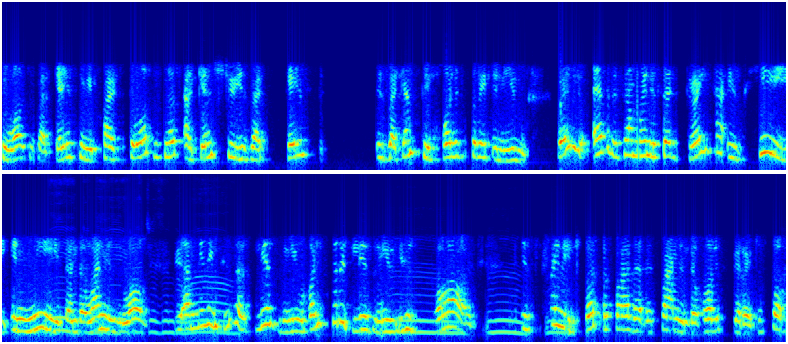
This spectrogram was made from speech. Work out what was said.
the world is against me? But the world is not against you; it's against is against the Holy Spirit in you. When you every time when you said, "Greater is He in me He than the one in the world," is you are meaning. Jesus lives in you. Holy Spirit lives in you. It is Mm, God. mm, It's Trinity, God the Father, the Son, and the Holy Spirit. So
